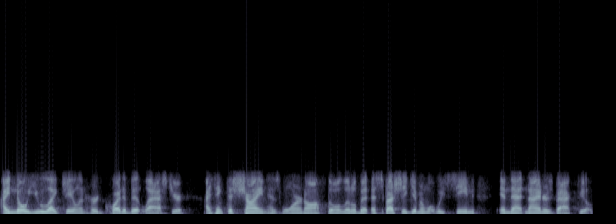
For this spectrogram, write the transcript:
I know you liked Jalen Hurd quite a bit last year. I think the shine has worn off, though, a little bit, especially given what we've seen in that Niners backfield.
